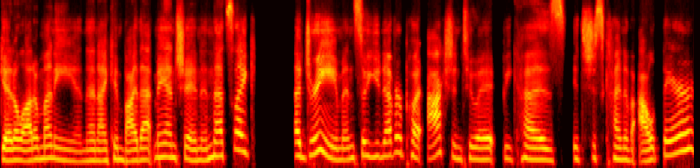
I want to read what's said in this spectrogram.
get a lot of money and then I can buy that mansion. And that's like a dream. And so you never put action to it because it's just kind of out there.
